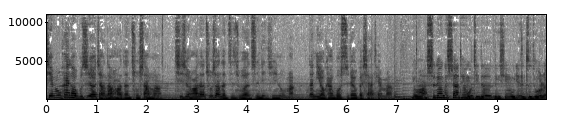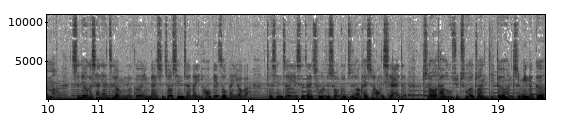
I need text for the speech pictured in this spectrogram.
节目开头不是有讲到《华灯初上》吗？其实《华灯初上》的制作人是林心如嘛？那你有看过《十六个夏天》吗？有啊，《十六个夏天》我记得林心如也是制作人嘛。《十六个夏天》最有名的歌应该是周兴哲的《以后别做朋友》吧？周兴哲也是在出了这首歌之后开始红起来的。之后他陆续出了专辑，都有很知名的歌，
